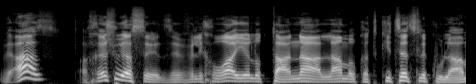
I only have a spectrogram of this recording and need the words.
ואז, אחרי שהוא יעשה את זה, ולכאורה יהיה לו טענה למה הוא קיצץ לכולם,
